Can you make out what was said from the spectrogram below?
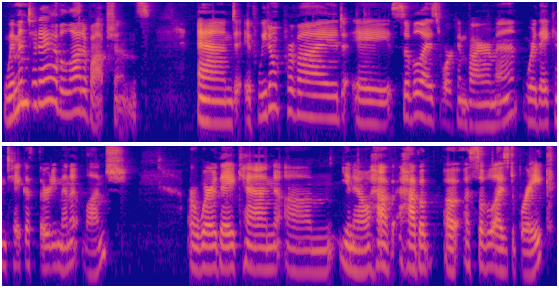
Women today have a lot of options. And if we don't provide a civilized work environment where they can take a 30 minute lunch or where they can, um, you know, have, have a, a, a civilized break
